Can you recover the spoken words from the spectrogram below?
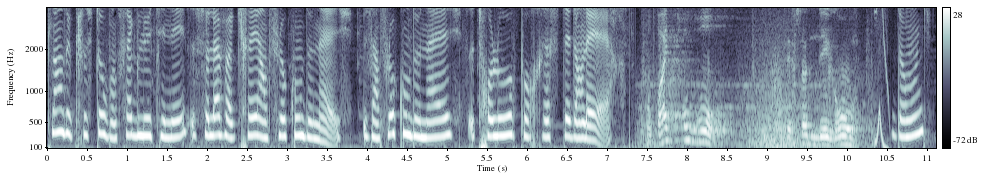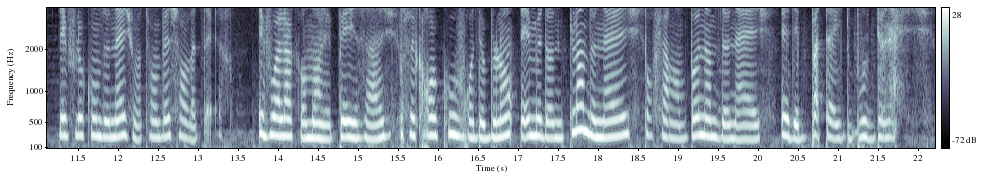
plein de cristaux vont s'agglutiner. Cela va créer un flocon de neige. Mais un flocon de neige, c'est trop lourd pour rester dans l'air. Faut pas être trop gros. Personne n'est gros. Donc, les flocons de neige vont tomber sur la terre. Et voilà comment les paysages se recouvrent de blanc et me donnent plein de neige pour faire un bonhomme de neige et des batailles de boules de neige.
